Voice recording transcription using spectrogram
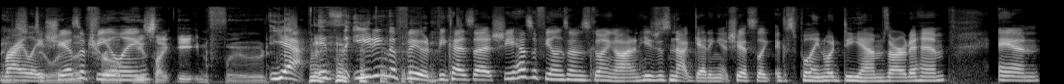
Riley, she has a trope. feeling He's like eating food. yeah, it's the eating the food because uh, she has a feeling something's going on and he's just not getting it. She has to like explain what DMs are to him, and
